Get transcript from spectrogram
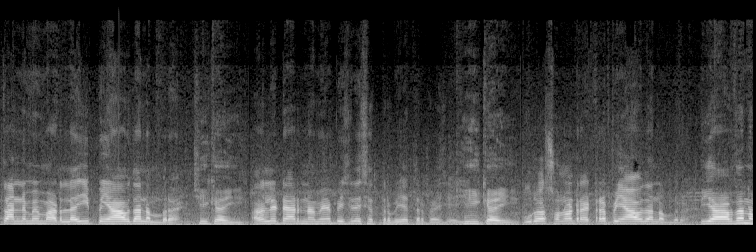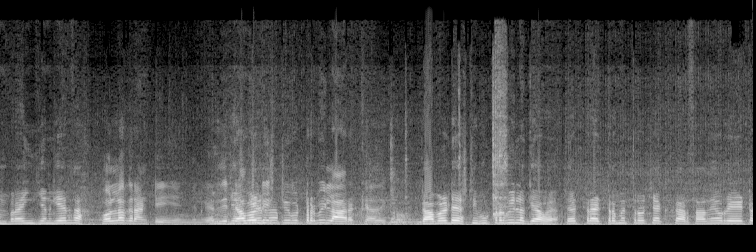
97 ਮਾਡਲ ਹੈ ਜੀ ਪੰਜਾਬ ਦਾ ਨੰਬਰ ਹੈ ਠੀਕ ਹੈ ਜੀ। ਅਗਲੇ ਟਾਇਰ ਨਵੇਂ ਪਿਛਲੇ 70 75 ਪੈਸੇ ਠੀਕ ਹੈ ਜੀ। ਪੂਰਾ ਸੋਨਾ ਟਰੈਕਟਰ ਪੰਜਾਬ ਦਾ ਨੰਬਰ ਹੈ ਪੰਜਾਬ ਦਾ ਨੰਬਰ ਹੈ ਇੰਜਨ ਗੇਅਰ ਦਾ? ਫੁੱਲ ਗਾਰੰਟੀ ਇੰਜਨ ਗੇਅਰ ਦੀ। Engine ਡਬਲ gear ਦਾ- ਡਿਸਟ੍ਰੀਬਿਊਟਰ ਵੀ ਲਾ ਰੱਖਿਆ ਦੇਖੋ। ਡਬਲ ਡਿਸਟ੍ਰੀਬਿਊਟਰ ਵੀ ਲੱਗਿਆ ਹੋਇਆ। ਤੇ ਟਰੈਕਟਰ ਮਿੱਤਰੋ ਚੈੱਕ ਕਰ ਸਕਦੇ ਹੋ ਰੇਟ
